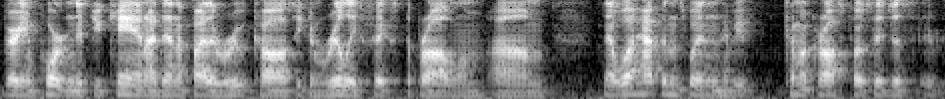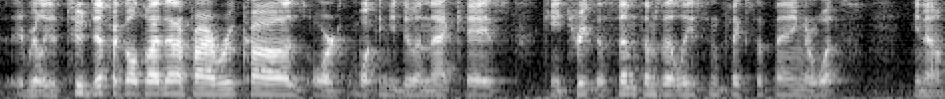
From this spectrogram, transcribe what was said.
very important if you can identify the root cause, you can really fix the problem. Um, now, what happens when have you come across folks that just it really is too difficult to identify a root cause, or what can you do in that case? Can you treat the symptoms at least and fix the thing, or what's, you know,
